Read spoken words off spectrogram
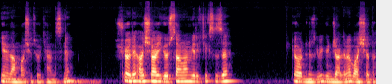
yeniden başlatıyor kendisini. Şöyle aşağıyı göstermem gerekecek size. Gördüğünüz gibi güncelleme başladı.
